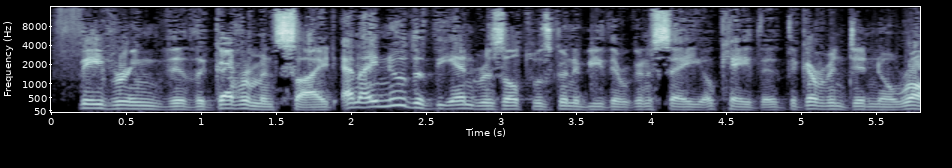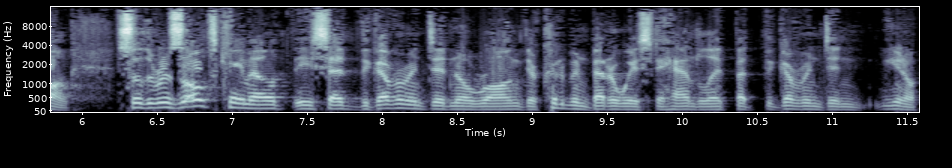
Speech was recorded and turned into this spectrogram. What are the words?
favoring the, the government side. And I knew that the end result was going to be they were going to say, okay, the, the government did no wrong. So the results came out. They said the government did no wrong. There could have been better ways to handle it, but the government didn't, you know,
